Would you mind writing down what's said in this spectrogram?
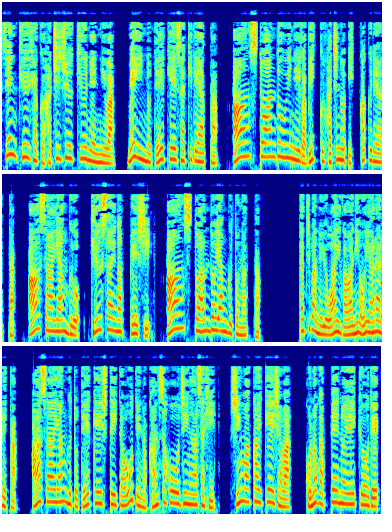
1989年にはメインの提携先であったアーンストウィニーがビッグ8の一角であったアーサー・ヤングを救済合併し、アーンストヤングとなった。立場の弱い側に追いやられたアーサー・ヤングと提携していた大手の監査法人朝日、神話会計者は、この合併の影響で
